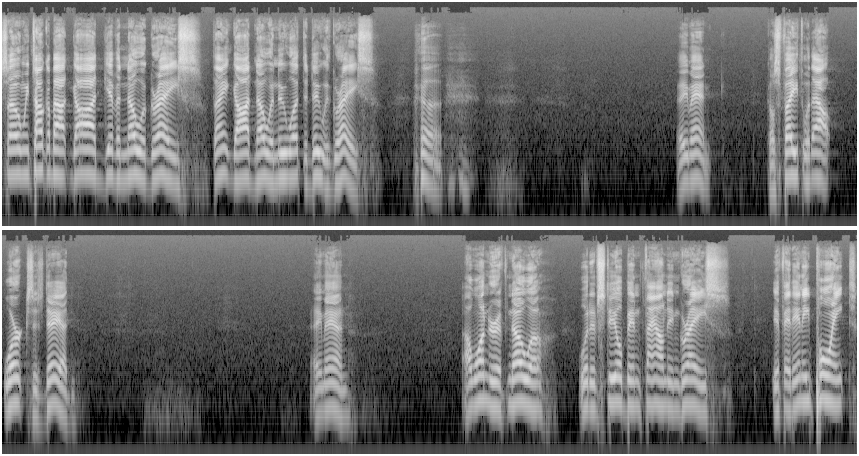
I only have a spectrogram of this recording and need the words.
So when we talk about God giving Noah grace, thank God Noah knew what to do with grace. Amen. Because faith without works is dead. Amen. I wonder if Noah would have still been found in grace if at any point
